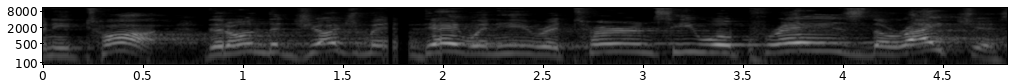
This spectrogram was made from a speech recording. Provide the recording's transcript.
And he taught that on the judgment day when he returns, he will praise the righteous.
